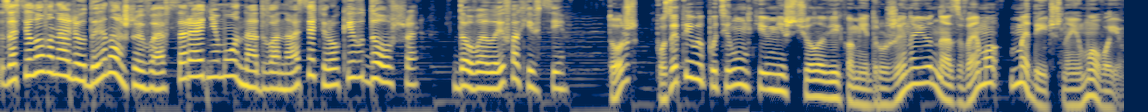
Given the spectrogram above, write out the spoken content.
Зацілована людина живе в середньому на 12 років довше, довели фахівці. Тож позитиви поцілунків між чоловіком і дружиною назвемо медичною мовою.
